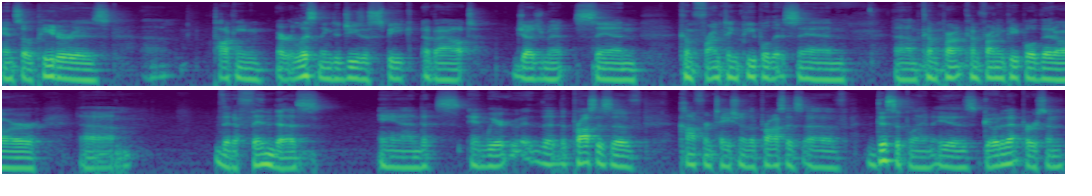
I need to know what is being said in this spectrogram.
and so Peter is uh, talking or listening to Jesus speak about judgment, sin, confronting people that sin, um, confront, confronting people that are um, that offend us. And and we're the, the process of confrontation or the process of discipline is go to that person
